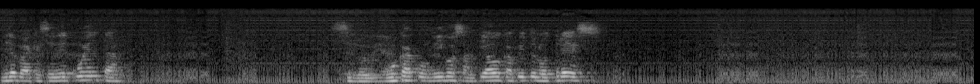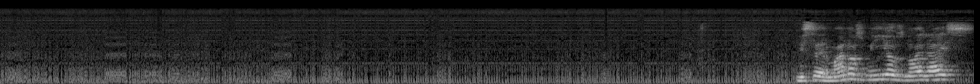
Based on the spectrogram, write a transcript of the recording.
mire para que se dé cuenta. Si lo busca conmigo, Santiago capítulo 3. Dice, hermanos míos, no hagáis,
